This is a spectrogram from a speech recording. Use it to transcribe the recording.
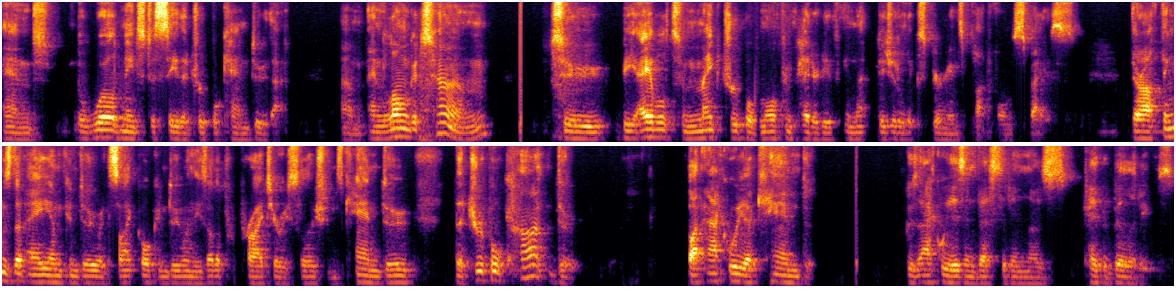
And the world needs to see that Drupal can do that. Um, and longer term, to be able to make Drupal more competitive in that digital experience platform space. There are things that AEM can do and Sitecore can do and these other proprietary solutions can do that Drupal can't do, but Acquia can do because Acquia is invested in those capabilities.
